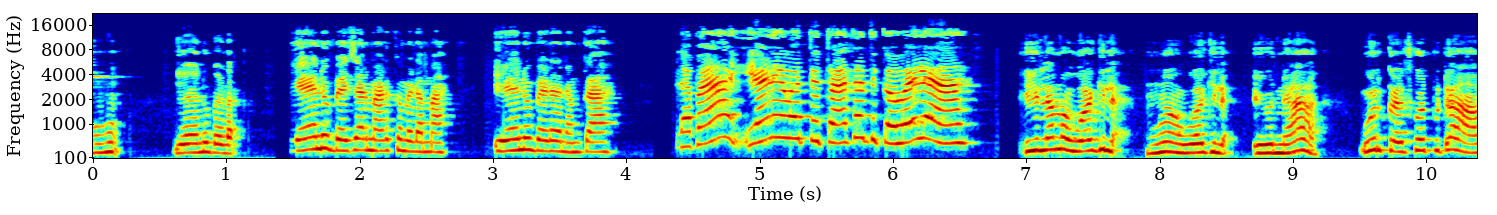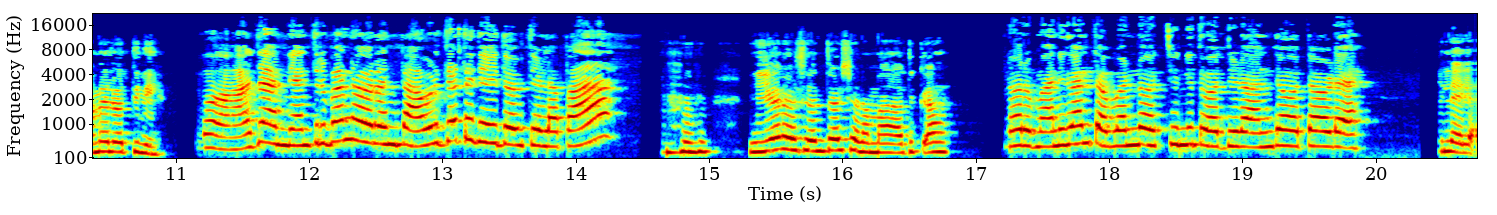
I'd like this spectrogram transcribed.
ಹ್ಞೂ ಏನು ಬೇಡ. ಏನು ಬೇಜಾರ್ ಮಾಡ್ಕೊಂಬೇಡಮ್ಮ ಏನು ಬೇಡ ನಮ್ಗ. ಏನು ಇವತ್ತು ತಾತದಕ್ಕ ಒಳ್ಳೆ? ಇಲ್ಲಮ್ಮ ಹೋಗಿಲ್ಲ. ಹ್ಞೂ ಹೋಗಿಲ್ಲ. ಇವ್ರನ್ನ ಊರ್ ಕಳ್ಸ್ಕೊಟ್ಬಿಟ್ಟು ಆಮೇಲೆ ಓದ್ತೀನಿ ಓ ಅದ ನೆಂಟ್ರು ಬಂದವರಂತ ಅವಳ ಜೊತೆಗೆ ಇದ್ದೋಳ್ತಿಲ್ಲಪ್ಪ ಏನೋ ಸಂತೋಷನಮ್ಮ ಅದಕ್ಕ ನೋಡು ಮನಿಗಂತ ಬಂದು ಚಿನ್ನಿ ತೋತೀರ ಅಂದೆ ಹೋತಾವಡೆ ಇಲ್ಲ ಇಲ್ಲ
